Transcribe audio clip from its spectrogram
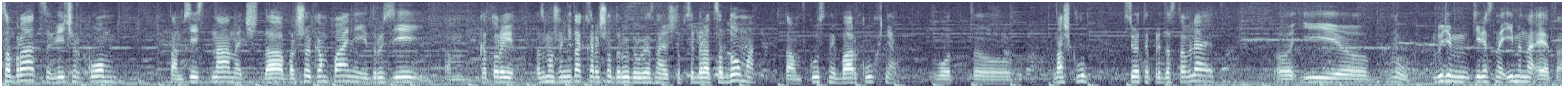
собраться вечерком, там сесть на ночь, да, большой компанией, друзей, там, которые, возможно, не так хорошо друг друга знают, чтобы собираться дома, там вкусный бар, кухня. Вот э, наш клуб все это предоставляет. Э, И э, ну, людям интересно именно это,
